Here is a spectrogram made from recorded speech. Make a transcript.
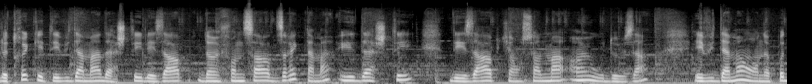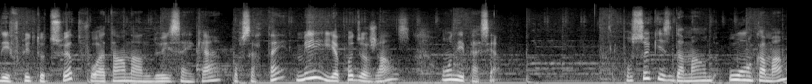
Le truc est évidemment d'acheter les arbres d'un fournisseur directement et d'acheter des arbres qui ont seulement un ou deux ans. Évidemment, on n'a pas des fruits tout de suite, il faut attendre entre 2 et 5 ans pour certains, mais il n'y a pas d'urgence, on est patient. Pour ceux qui se demandent où on commande,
